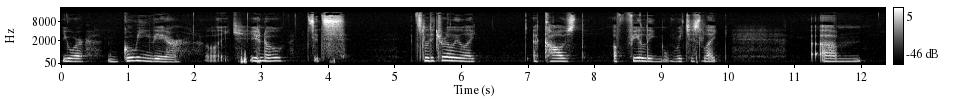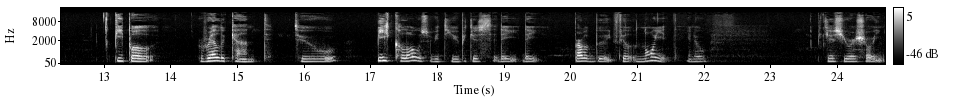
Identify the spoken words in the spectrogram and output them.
you're going there, like you know, it's it's it's literally like a caused a feeling which is like um, people reluctant to be close with you because they they probably feel annoyed you know because you are showing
